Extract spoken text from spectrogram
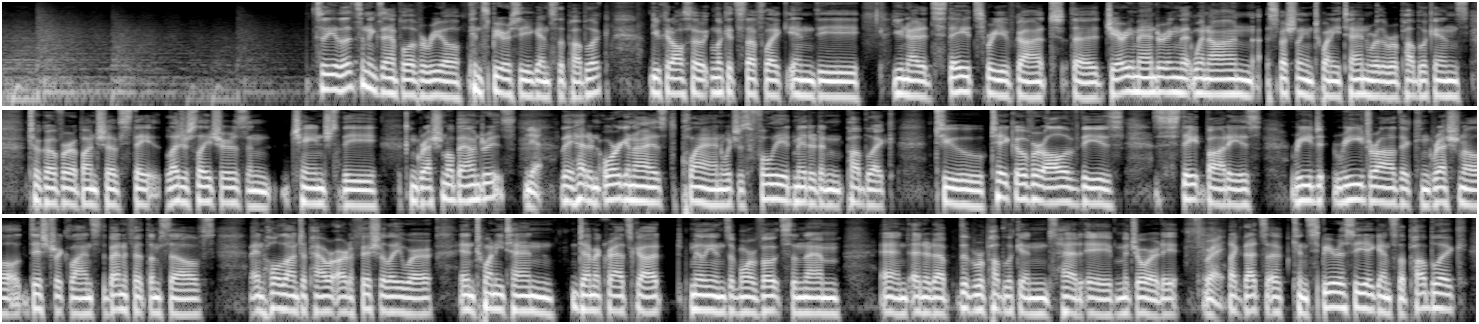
So yeah, that's an example of a real conspiracy against the public. You could also look at stuff like in the United States where you've got the gerrymandering that went on, especially in 2010 where the Republicans took over a bunch of state legislatures and changed the congressional boundaries. Yeah. They had an organized plan which is fully admitted in public to take over all of these state bodies, re- redraw the congressional district lines to benefit themselves, and hold on to power artificially. Where in 2010, Democrats got millions of more votes than them and ended up the Republicans had a majority. Right. Like that's a conspiracy against the public.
